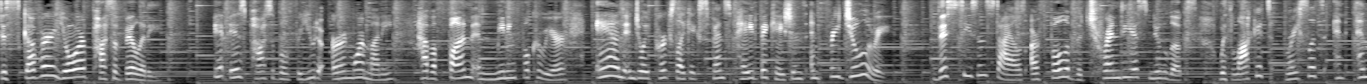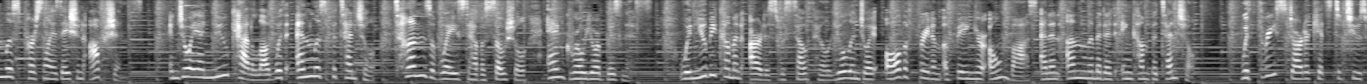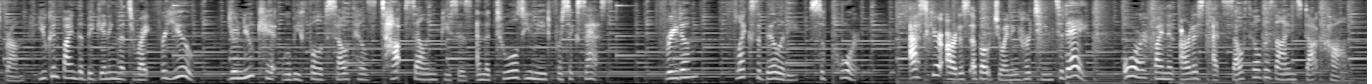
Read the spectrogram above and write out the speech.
Discover your possibility. It is possible for you to earn more money, have a fun and meaningful career, and enjoy perks like expense paid vacations and free jewelry. This season's styles are full of the trendiest new looks with lockets, bracelets, and endless personalization options. Enjoy a new catalog with endless potential, tons of ways to have a social and grow your business. When you become an artist with South Hill, you'll enjoy all the freedom of being your own boss and an unlimited income potential. With three starter kits to choose from, you can find the beginning that's right for you. Your new kit will be full of South Hill's top selling pieces and the tools you need for success freedom, flexibility, support. Ask your artist about joining her team today or find an artist at southhilldesigns.com.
